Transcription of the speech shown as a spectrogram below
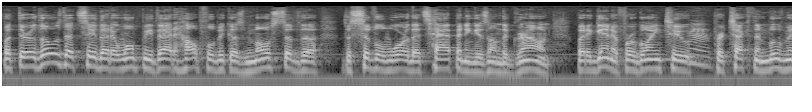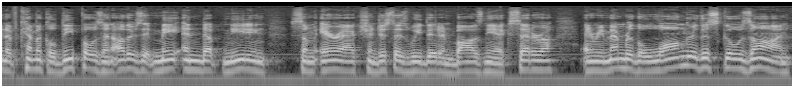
But there are those that say that it won't be that helpful because most of the the civil war that's happening is on the ground. But again, if we're going to hmm. protect the movement of chemical depots and others, it may end up needing some air action, just as we did in Bosnia, etc. And remember, the longer this goes on,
